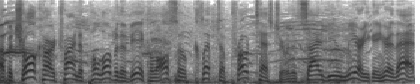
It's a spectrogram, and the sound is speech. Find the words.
A patrol car trying to pull over the vehicle also clipped a protester with its side view mirror. You can hear that.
